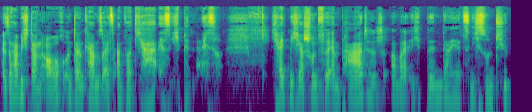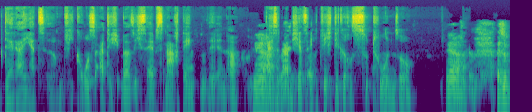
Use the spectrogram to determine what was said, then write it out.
also habe ich dann auch und dann kam so als Antwort, ja, also ich bin, also ich halte mich ja schon für empathisch, aber ich bin da jetzt nicht so ein Typ, der da jetzt irgendwie großartig über sich selbst nachdenken will. Ne? Ja. Also da habe ich jetzt echt Wichtigeres zu tun, so. Ja, also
